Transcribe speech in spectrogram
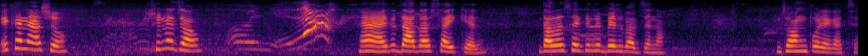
এখানে আসো। শুনে যাও। হ্যাঁ এটা দাদার সাইকেল। দাদার সাইকেলে বেল বাজে না। ঝং পড়ে গেছে।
